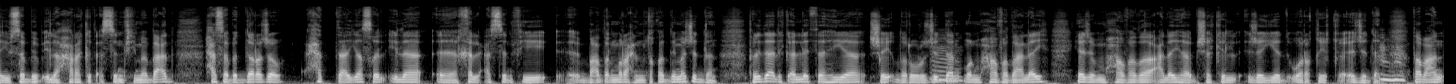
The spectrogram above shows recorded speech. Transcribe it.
يسبب إلى حركة السن فيما بعد حسب الدرجة حتى يصل إلى خلع السن في بعض المراحل المتقدمة جدا. فلذلك اللثة هي شيء ضروري جدا مم. والمحافظة عليه يجب المحافظة عليها بشكل جيد ورقيق جدا. مم. طبعا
